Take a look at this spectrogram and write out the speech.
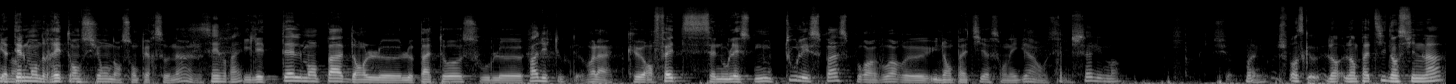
y a tellement de rétention dans son personnage. c'est vrai, Il est tellement pas dans le, le pathos ou le. pas du tout. Voilà, que en fait, ça nous laisse, nous, tout l'espace pour avoir euh, une empathie à son égard aussi. Absolument. Sur- Ouais, oui. je pense que l'em- l'empathie dans ce film-là,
